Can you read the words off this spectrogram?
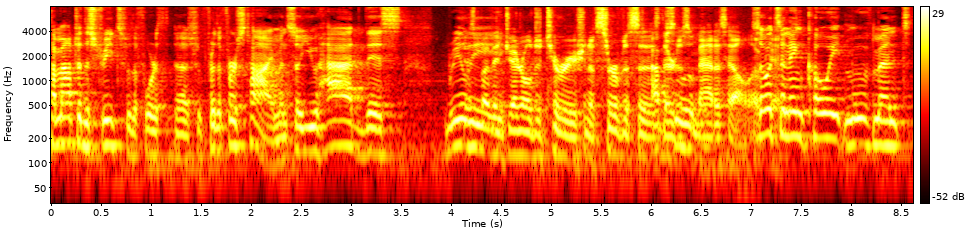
come out to the streets for the fourth uh, for the first time. And so you had this really Just by the general deterioration of services, they're just Absolutely. mad as hell. So it's an inchoate movement.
